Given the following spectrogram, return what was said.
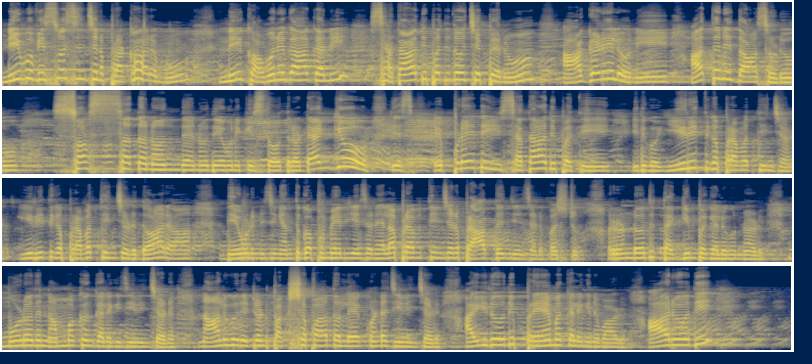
నీవు విశ్వసించిన ప్రకారము నీకు అవునుగాకని శతాధిపతితో చెప్పాను. ఆ గడిలోని అతని దాసుడు స్వస్థత నొందెను దేవునికి స్తోత్రం. థ్యాంక్ యూ ఎస్ ఎప్పుడైతే ఈ శతాధిపతి ఇదిగో ఈ రీతిగా ప్రవర్తించాడు ఈ రీతిగా ప్రవర్తించడం ద్వారా దేవుడు నిజంగా ఎంత గొప్ప మేలు చేశాడు ఎలా ప్రవర్తించాడు ప్రార్థన చేశాడు ఫస్ట్. రెండోది తగ్గింపు కలిగి ఉన్నాడు మూడోది నమ్మకం కలిగి జీవించాడు. నాలుగోది ఎటువంటి పక్షపాతం లేకుండా జీవించాడు. ఐదోది ప్రేమ కలిగిన వాడు. ఆరోది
